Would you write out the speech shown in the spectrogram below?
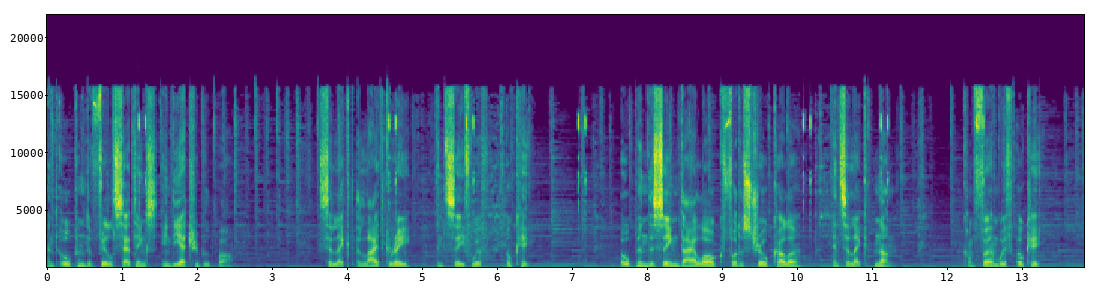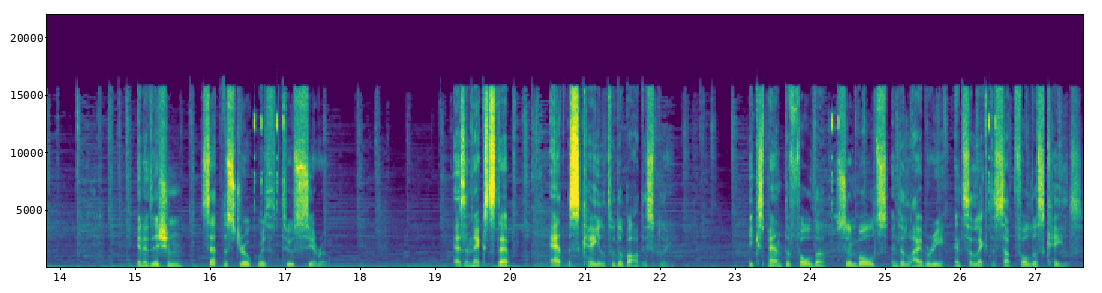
and open the fill settings in the attribute bar. Select a light gray and save with OK. Open the same dialog for the stroke color and select None. Confirm with OK. In addition, set the stroke width to 0. As a next step, add a scale to the bar display. Expand the folder Symbols in the library and select the subfolder Scales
